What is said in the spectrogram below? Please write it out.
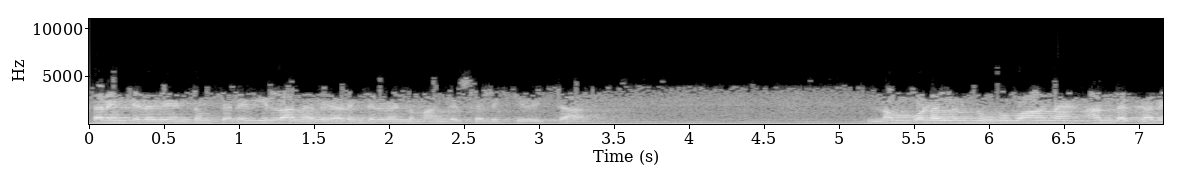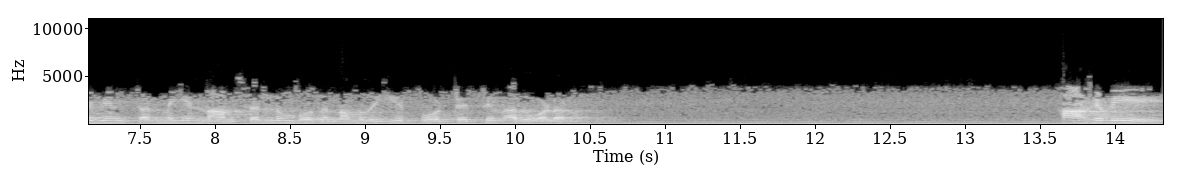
கரைந்திட வேண்டும் பிறவியில்லா நிலை அடைந்திட வேண்டும் அங்கு செலுத்திவிட்டால் நம் உடலிருந்து உருவான அந்த கருவின் தன்மையில் நாம் செல்லும் போது நமது ஈர்ப்பு வட்டத்தில் அது வளரும். ஆகவே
